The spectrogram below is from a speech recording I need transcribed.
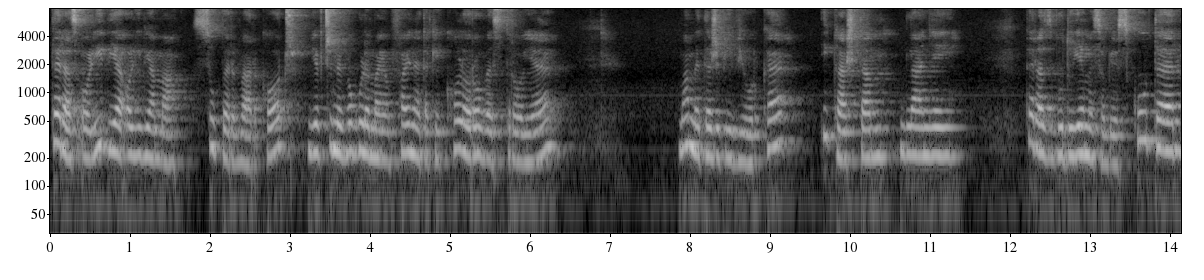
Teraz Oliwia. Oliwia ma super warkocz. Dziewczyny w ogóle mają fajne takie kolorowe stroje. Mamy też wiewiórkę i kasztan dla niej. Teraz zbudujemy sobie skuter,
